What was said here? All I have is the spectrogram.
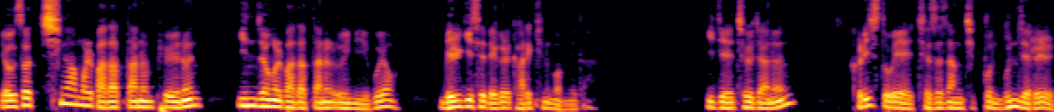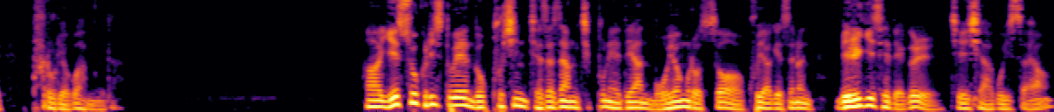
여기서 칭함을 받았다는 표현은 인정을 받았다는 의미이고요. 멜기세덱을 가리키는 겁니다. 이제 저자는 그리스도의 제사장 직분 문제를 다루려고 합니다. 아, 예수 그리스도의 높으신 제사장 직분에 대한 모형으로서 구약에서는 멜기세덱을 제시하고 있어요.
